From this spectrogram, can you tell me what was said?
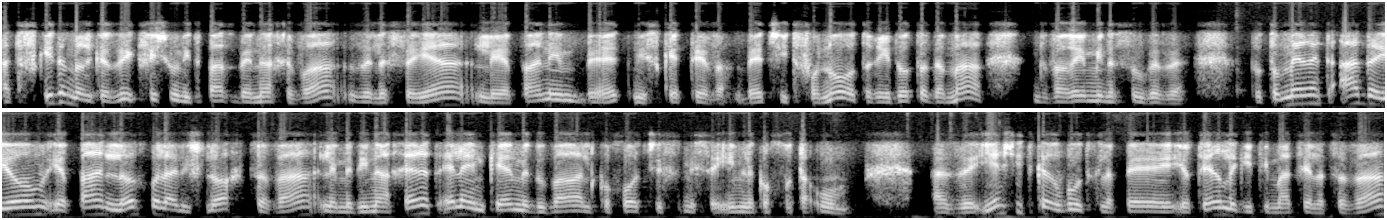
התפקיד המרכזי כפי שהוא נתפס בעיני החברה זה לסייע ליפנים בעת נזקי טבע, בעת שיטפונות, רעידות אדמה, דברים מן הסוג הזה. זאת אומרת, עד היום יפן לא יכולה לשלוח צבא למדינה אחרת, אלא אם כן מדובר על כוחות שמסייעים לכוחות האו"ם. אז אה, יש התקרבות כלפי יותר לגיטימציה לצבא,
